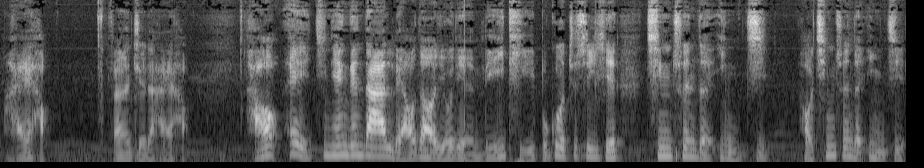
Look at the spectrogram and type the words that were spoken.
还好，反而觉得还好。好，哎，今天跟大家聊到有点离题，不过就是一些青春的印记，好，青春的印记。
